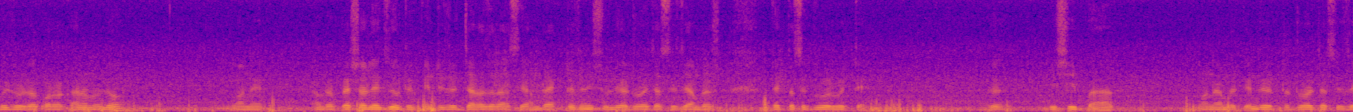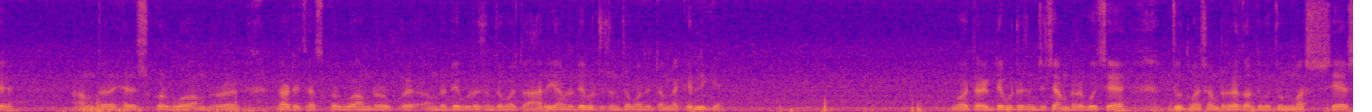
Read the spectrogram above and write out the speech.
ভিডিওটা করার কারণ হলো মানে আমরা স্পেশাল এক্সিকিউটিভ ক্যান্ডিডেট যারা যারা আছে। আমরা একটা জিনিস লিয়া ধরাইতেছি যে আমরা দেখতেছি গ্রুপের ভিত্তে বেশিরভাগ মানে আমরা ক্যান্ডিডেটটা ধরাইতেছি যে আমরা হ্যারেস করব, আমরা লাঠি চার্জ করব, আমরা উপরে আমরা ডেপুটেশন জমা দিতে আরে আমরা ডেপুটেশন জমা দিতাম না কে লিখে নয় তারিখ ডেপুটেশন দিয়েছে আমরা কইছে, জুন মাস আমরা রেজাল্ট দেবো, জুন মাস শেষ।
